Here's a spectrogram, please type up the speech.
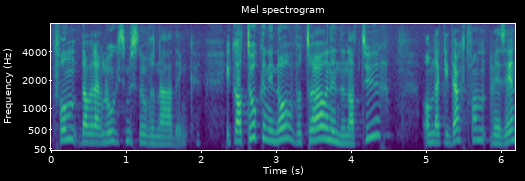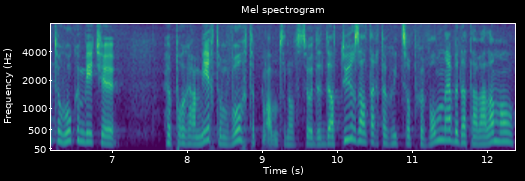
Ik vond dat we daar logisch moesten over nadenken. Ik had ook een enorm vertrouwen in de natuur, omdat ik dacht van, wij zijn toch ook een beetje geprogrammeerd om voor te planten of zo. De natuur zal daar toch iets op gevonden hebben dat dat wel allemaal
